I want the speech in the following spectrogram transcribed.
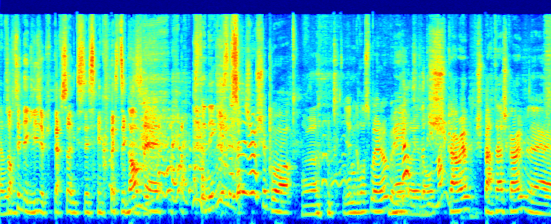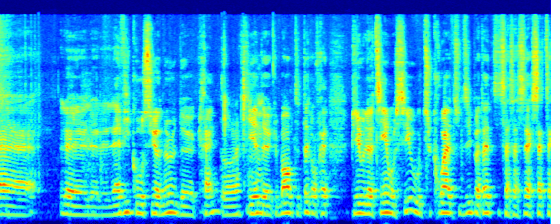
man. Sortie d'église, il n'y a plus personne qui sait c'est quoi cette Non, église. mais. C'est une église, c'est ça déjà, je sais pas. Euh, Il y a une grosse main là, mais. Je suis quand même, je partage quand même le- l'avis cautionneux de Crank. Ouais. Qui est de que bon, peut-être qu'on ferait. Puis le tien aussi, où tu crois, tu dis peut-être ça, ça, ça, ça, ça-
